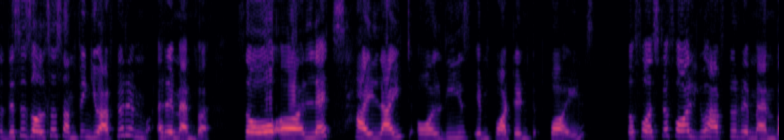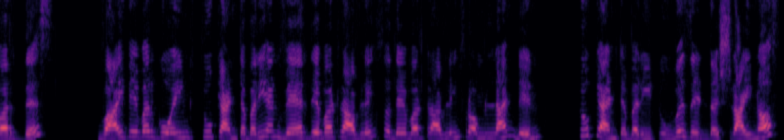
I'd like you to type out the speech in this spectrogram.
So, this is also something you have to rem remember. So, uh, let's highlight all these important points. So, first of all, you have to remember this why they were going to Canterbury and where they were traveling. So, they were traveling from London to Canterbury to visit the shrine of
